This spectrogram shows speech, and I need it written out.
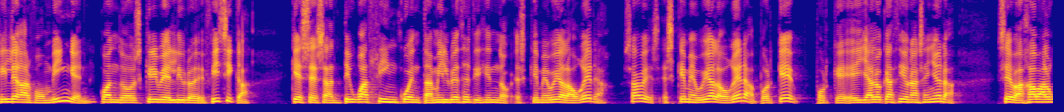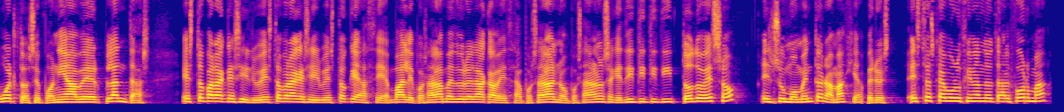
Hildegard von Bingen, cuando escribe el libro de física, que se santigua 50.000 veces diciendo, es que me voy a la hoguera, ¿sabes? Es que me voy a la hoguera. ¿Por qué? Porque ella lo que hacía una señora, se bajaba al huerto, se ponía a ver plantas, ¿esto para qué sirve? ¿Esto para qué sirve? ¿Esto qué hace? Vale, pues ahora me duele la cabeza, pues ahora no, pues ahora no sé qué, ti, ti, ti, todo eso en su momento era magia, pero es- esto está evolucionando de tal forma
